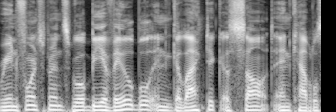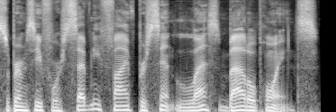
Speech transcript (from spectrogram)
Reinforcements will be available in Galactic Assault and Capital Supremacy for 75% less battle points.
